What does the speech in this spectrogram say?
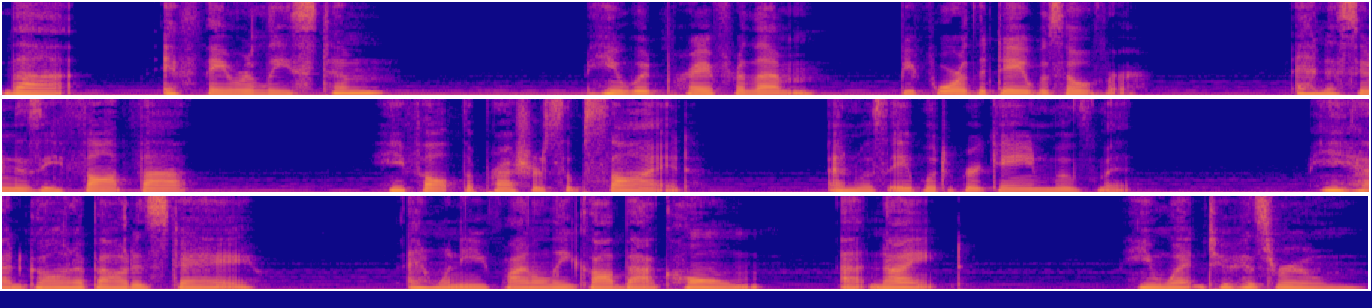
that if they released him, he would pray for them before the day was over. And as soon as he thought that, he felt the pressure subside and was able to regain movement. He had gone about his day, and when he finally got back home at night, he went to his room,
